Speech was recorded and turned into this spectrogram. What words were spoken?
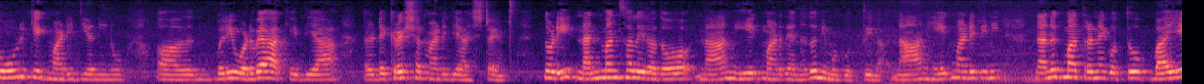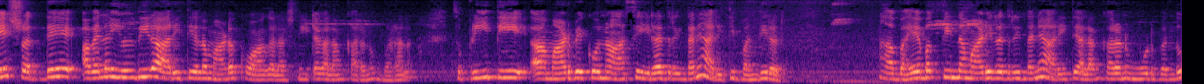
ತೋರಿಕೆಗೆ ಮಾಡಿದ್ಯಾ ನೀನು? ಬರೀ ಒಡವೆ ಹಾಕಿದ್ಯಾ? ಡೆಕೋರೇಷನ್ ಮಾಡಿದ್ಯಾ ಅಷ್ಟೇ? ನೋಡಿ ನನ್ನ ಮನಸ್ಸಲ್ಲಿರೋದು ನಾನು ಹೇಗೆ ಮಾಡಿದೆ ಅನ್ನೋದು ನಿಮಗೆ ಗೊತ್ತಿಲ್ಲ. ನಾನು ಹೇಗೆ ಮಾಡಿದ್ದೀನಿ? ನನಗೆ ಮಾತ್ರನೇ ಗೊತ್ತು ಭಯ ಶ್ರದ್ಧೆ ಅವೆಲ್ಲ ಇಲ್ದಿರ ಆ ರೀತಿಯೆಲ್ಲ ಮಾಡೋಕ್ಕೂ ಆಗಲ್ಲ. ಅಷ್ಟು ನೀಟಾಗಿ ಅಲಂಕಾರನೂ ಬರಲ್ಲ. ಸೊ ಪ್ರೀತಿ ಮಾಡಬೇಕು ಅನ್ನೋ ಆಸೆ ಇರೋದ್ರಿಂದನೇ ಆ ರೀತಿ ಬಂದಿರೋದು. ಭಯಭಕ್ತಿಯಿಂದ ಮಾಡಿರೋದ್ರಿಂದನೇ ಆ ರೀತಿ ಅಲಂಕಾರನೂ ಮೂಡಿ ಬಂದು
